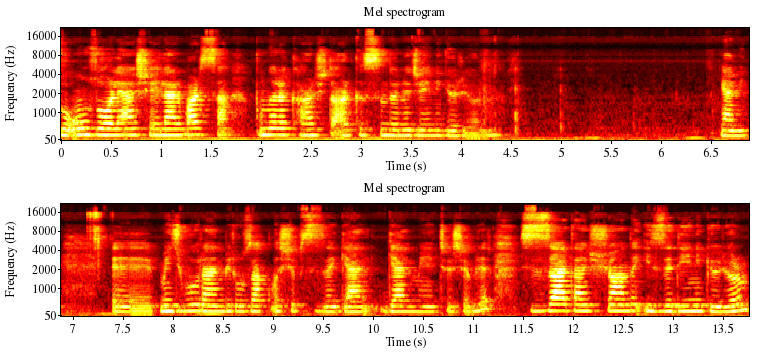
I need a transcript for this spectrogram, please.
onu zorlayan şeyler varsa bunlara karşı da arkasını döneceğini görüyorum. Yani e, mecburen bir uzaklaşıp size gel gelmeye çalışabilir. Sizi zaten şu anda izlediğini görüyorum.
